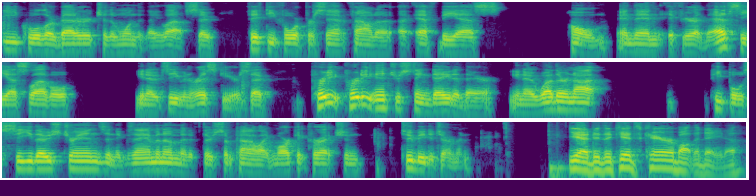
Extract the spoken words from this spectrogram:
equal or better to the one that they left. So 54% found a, a FBS home, and then if you're at the FCS level, you know it's even riskier. So pretty pretty interesting data there. You know whether or not people see those trends and examine them, and if there's some kind of like market correction to be determined. Yeah, do the kids care about the data,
